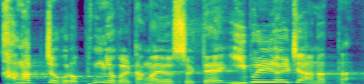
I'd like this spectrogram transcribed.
강압적으로 폭력을 당하였을 때 입을 열지 않았다.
